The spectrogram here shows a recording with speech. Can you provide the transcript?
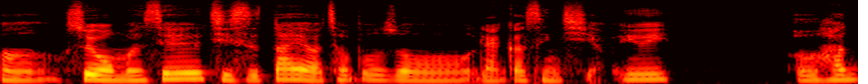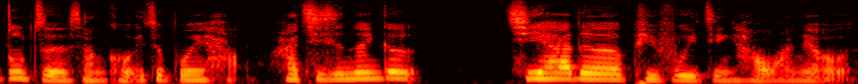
嗯，所以我们现在其实戴了差不多两个星期啊，因为呃，他肚子的伤口一直不会好，他其实那个其他的皮肤已经好完了，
